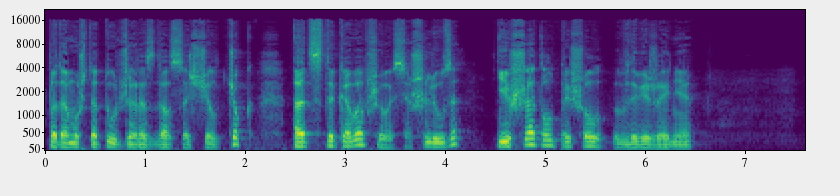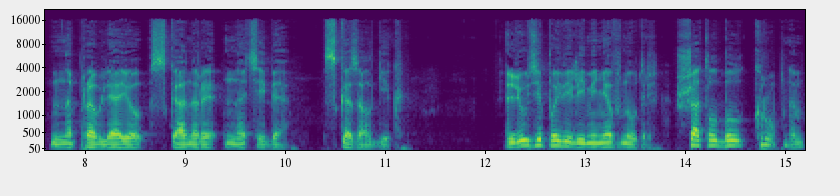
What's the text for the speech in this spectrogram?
потому что тут же раздался щелчок отстыковавшегося шлюза, и шаттл пришел в движение. «Направляю сканеры на тебя», — сказал Гик. Люди повели меня внутрь. Шаттл был крупным.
